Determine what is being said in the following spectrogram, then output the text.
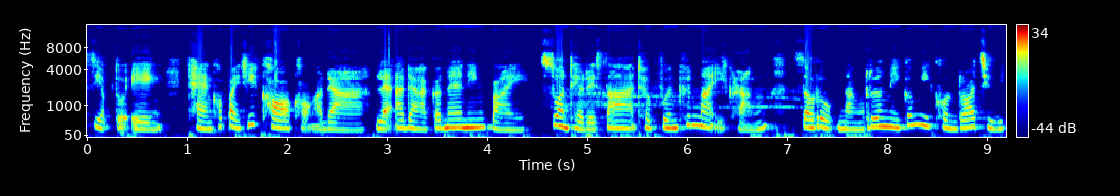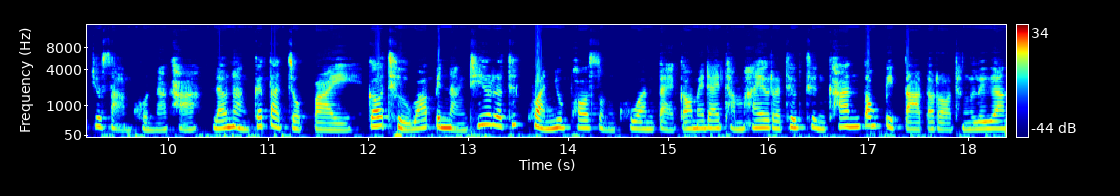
เสียบตัวเอง แทงเข้าไปที่คอของอาดา และอาดาก็แน่นิ่งไปส่วนเทเรซาเธอฟื้นขึ้นมาอีกครั้ง สรุปหนังเรื่องนี้ก็มีคนรอดชีวิตอยู่ 3 คนนะคะ แล้วหนังก็ตัดจบไป ก็ถือว่าเป็นหนังที่ระทึกขวัญอยู่พอสมควร แต่ก็ไม่ได้ทำให้ระทึกถึงขั้นต้องปิดตาตลอดทั้งเรื่อง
